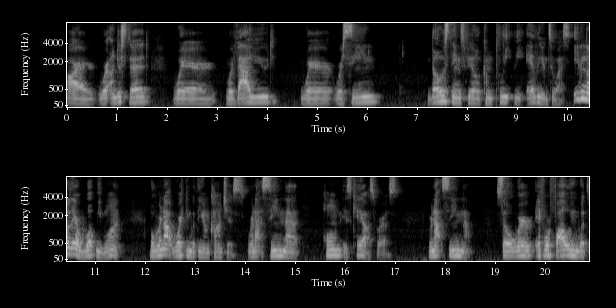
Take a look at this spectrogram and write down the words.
are we're understood, where we're valued, where we're seen, those things feel completely alien to us, even though they're what we want. But we're not working with the unconscious. We're not seeing that home is chaos for us. We're not seeing that. So we're if we're following what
